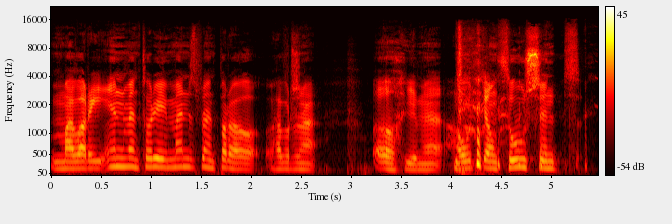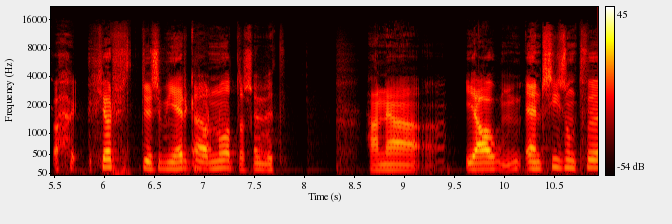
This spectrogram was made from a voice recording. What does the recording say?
maður var í inventory management bara og það var svona oh, ég með 18.000 hjörtu sem ég er ekki að nota sko. Þannig að, já, en season 2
